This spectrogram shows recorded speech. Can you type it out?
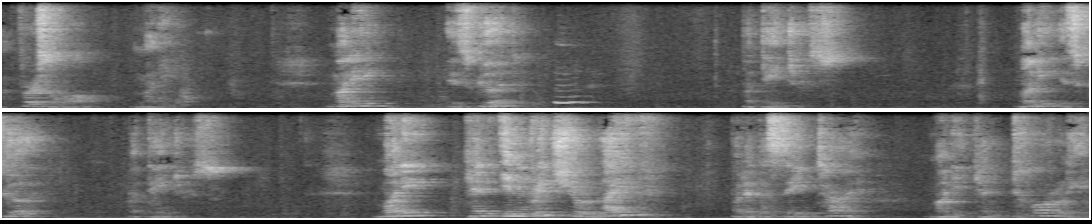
uh, first of all, money. Money is good, but dangerous. Money is good, but dangerous. Money can enrich your life, but at the same time, money can totally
